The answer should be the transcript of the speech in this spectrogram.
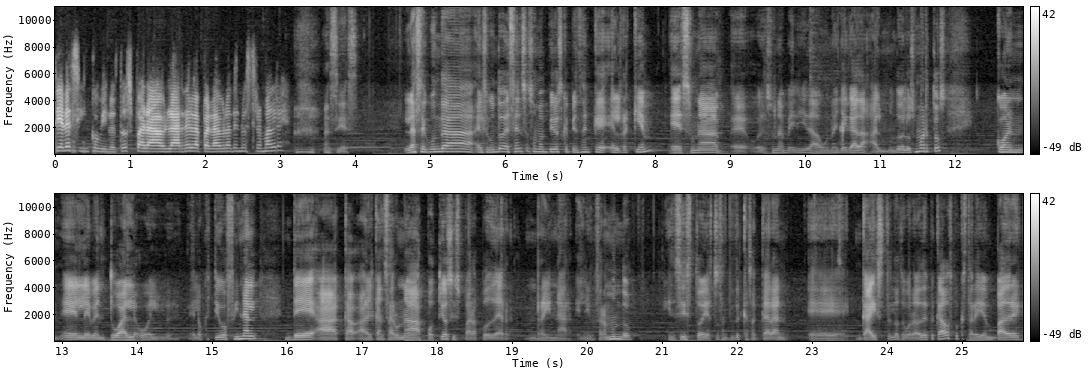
¿Tienes cinco minutos para hablar de la palabra de nuestra madre? Así es. La segunda, el segundo descenso son vampiros que piensan que el requiem es una, eh, es una venida o una llegada al mundo de los muertos con el eventual o el, el objetivo final de alcanzar una apoteosis para poder reinar el inframundo. Insisto, y esto es antes de que sacaran eh, Geist, los devoradores de pecados, porque estaría bien padre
